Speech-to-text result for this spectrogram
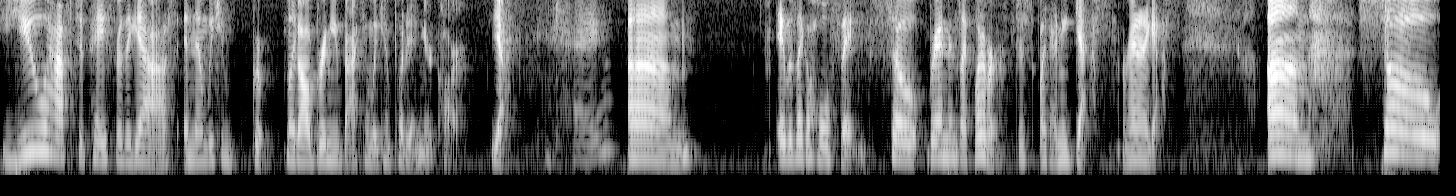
You have to pay for the gas, and then we can like I'll bring you back and we can put it in your car. Yeah." Um, it was like a whole thing. So Brandon's like, whatever, just like I need gas. I ran out of gas. Um, so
